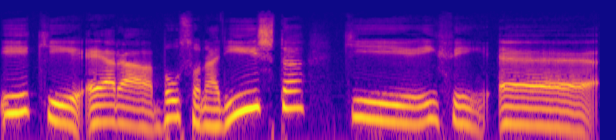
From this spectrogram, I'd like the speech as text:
e que era bolsonarista, que, enfim, é,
